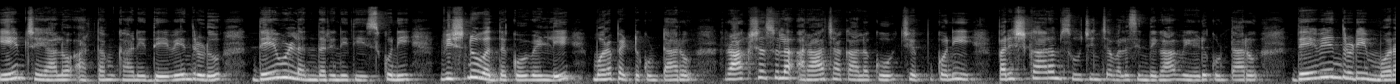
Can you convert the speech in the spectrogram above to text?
ఏం చేయాలో అర్థం కాని దేవేంద్రుడు దేవుళ్ళందరినీ తీసుకుని విష్ణు వద్దకు వెళ్ళి మొరపెట్టుకుంటారు. రాక్షసుల అరాచకాలకు చెప్పుకొని పరిష్కారం సూచించవలసిందిగా వేడుకుంటారు. దేవేంద్రుడి మొర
